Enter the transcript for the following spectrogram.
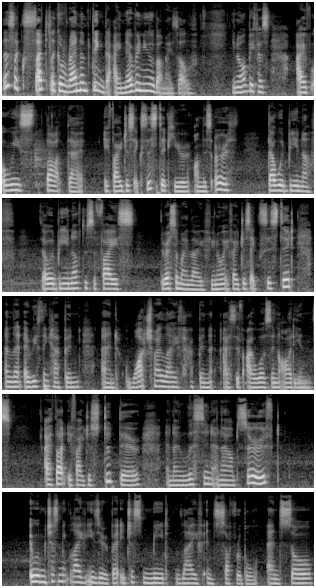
That's like such like a random thing that I never knew about myself. You know, because I've always thought that if I just existed here on this earth, that would be enough. That would be enough to suffice the rest of my life, you know, if I just existed and let everything happen and watch my life happen as if I was an audience. I thought if I just stood there and I listened and I observed, it would just make life easier, but it just made life insufferable. And so,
